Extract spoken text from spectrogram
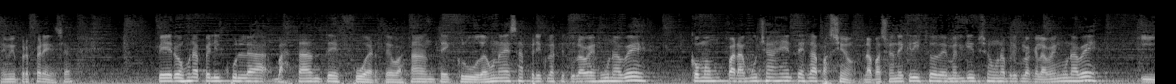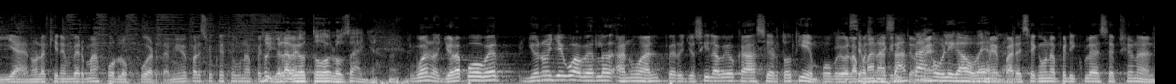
de mi preferencia. Pero es una película bastante fuerte, bastante cruda. Es una de esas películas que tú la ves una vez, como para mucha gente es La Pasión. La Pasión de Cristo de Mel Gibson es una película que la ven una vez y ya, no la quieren ver más por lo fuerte. A mí me pareció que esta es una película... Yo la veo todos los años. Bueno, yo la puedo ver, yo no llego a verla anual, pero yo sí la veo cada cierto tiempo. Veo la Semana Pasión de Cristo. Santa es Me- obligado verla. Me parece que es una película excepcional,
